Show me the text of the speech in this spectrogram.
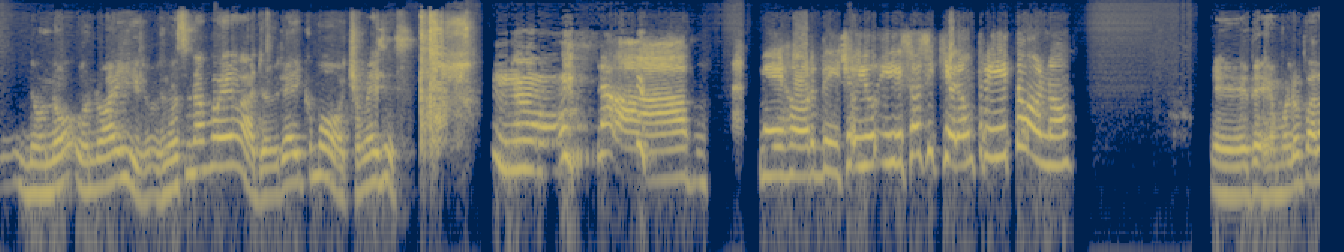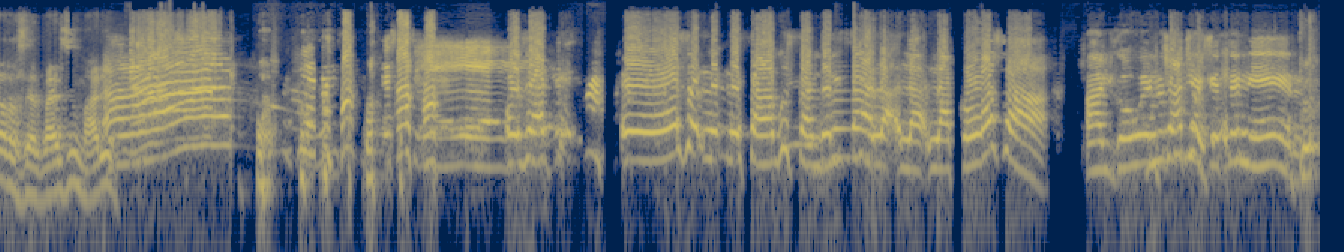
uno, uno ahí, uno es una hueva. Yo duré ahí como ocho meses. No. No, mejor dicho. ¿Y, eso si quiere un trito o no? Eh, dejémoslo para reserva del sumario. Ah, o sea que eso le, le estaba gustando la, la, la, la cosa. Algo bueno Muchachos, tenía que eh, tener. Pues,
